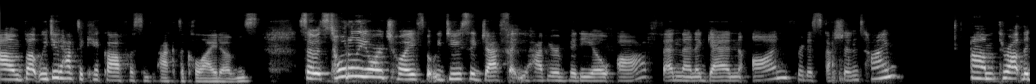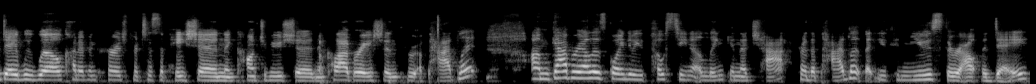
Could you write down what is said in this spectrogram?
Um, but we do have to kick off with some practical items. So it's totally your choice, but we do suggest that you have your video off and then again on for discussion time. Um, throughout the day, we will kind of encourage participation and contribution and collaboration through a Padlet. Um, is going to be posting a link in the chat for the Padlet that you can use throughout the day.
